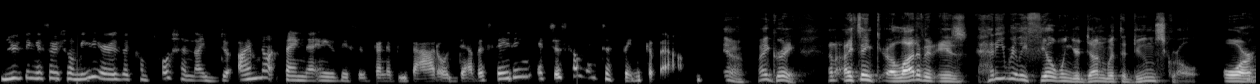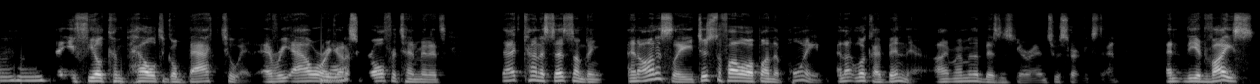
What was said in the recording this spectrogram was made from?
using a social media as a compulsion. I do, I'm not saying that any of this is going to be bad or devastating. It's just something to think about. Yeah, I agree. And I think a lot of it is how do you really feel when you're done with the doom scroll or hmm that you feel compelled to go back to it every hour? I got to scroll for 10 minutes. That kind of says something. And honestly, just to follow up on the point, and I, look, I've been there. I'm, I'm in the business you're in to a certain extent. And the advice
